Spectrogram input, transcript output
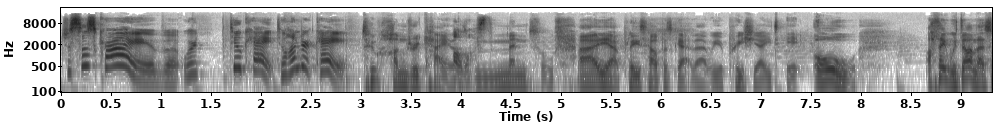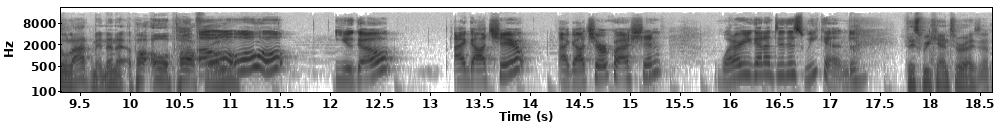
just subscribe. We're 2K, 200K. 200k. That's Almost. mental. Uh, yeah, please help us get that. We appreciate it all. I think we're done. That's all admin, isn't it? Apart, oh, apart from. Oh, oh, oh, you go. I got you. I got your question. What are you gonna do this weekend? This weekend, Teresa,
